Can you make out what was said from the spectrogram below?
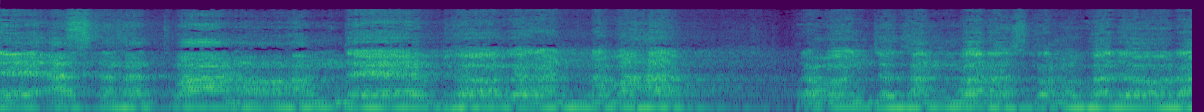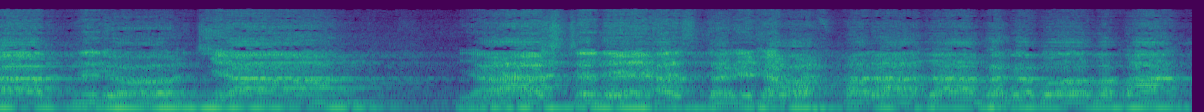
ये अस्तसत्त्वानोऽहम् देभ्यो करम् प्रमुञ्च धन्वनस्तमुभजोरात्मजोर्ज्याम् याश्च देहस्तरिषवः पराता भगवो वप।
